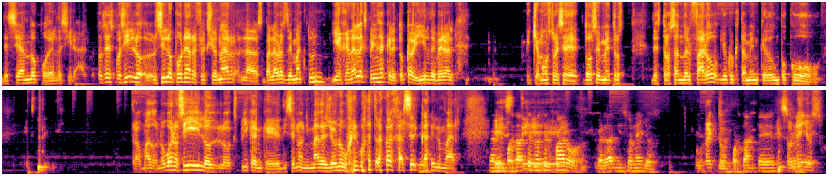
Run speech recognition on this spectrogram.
deseando poder decir algo. Entonces, pues sí lo, sí lo pone a reflexionar las palabras de Mactun y en general la experiencia que le toca vivir de ver al pinche monstruo ese de 12 metros destrozando el faro, yo creo que también quedó un poco este, traumado, ¿no? Bueno, sí, lo, explican que dice, no, ni madres, yo no vuelvo a trabajar cerca del mar. Pero lo importante no es el este, faro, ¿verdad? Ni son ellos. Correcto. Lo importante es... Son ellos.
